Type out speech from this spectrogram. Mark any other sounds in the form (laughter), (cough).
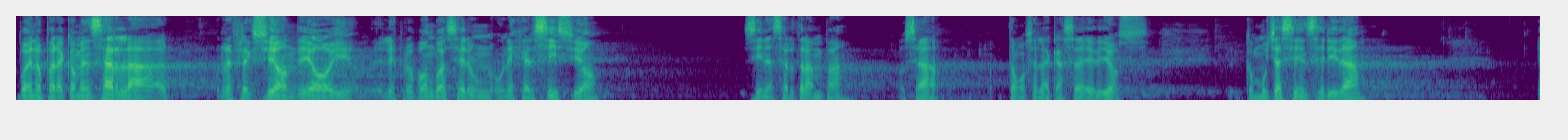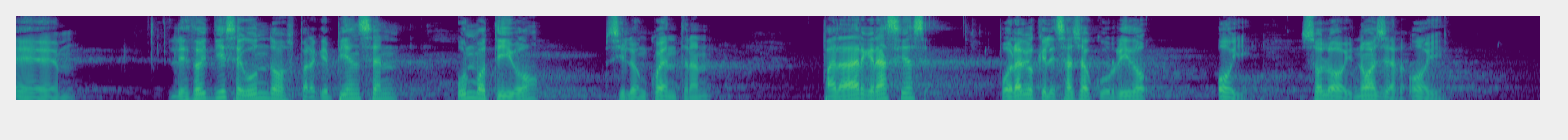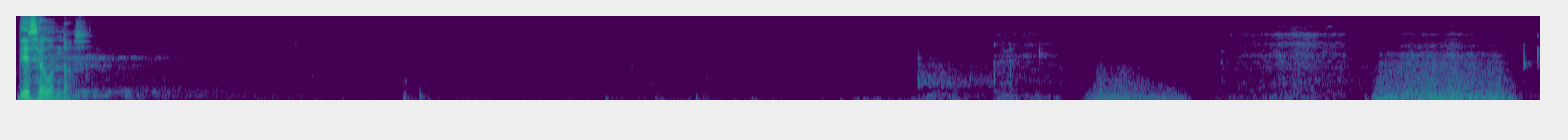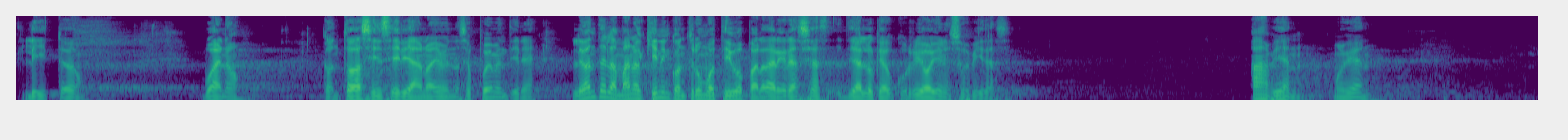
Bueno, para comenzar la reflexión de hoy, les propongo hacer un, ejercicio sin hacer trampa, o sea, estamos en la casa de Dios, con mucha sinceridad. Eh, les doy 10 segundos para que piensen un motivo, si lo encuentran, para dar gracias por algo que les haya ocurrido hoy. Solo hoy, no ayer, hoy. 10 segundos. Listo. Bueno, con toda sinceridad, no, hay- no se puede mentir. ¿eh? Levante la mano, ¿quién encontró un motivo para dar gracias de algo que ocurrió hoy en sus vidas? Ah, bien, muy bien.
